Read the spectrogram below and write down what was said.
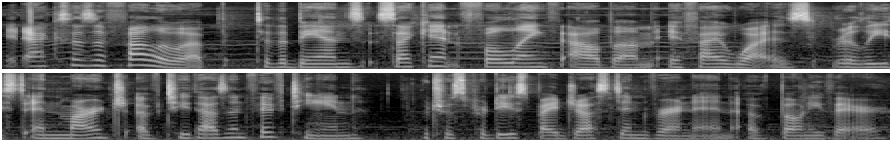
It acts as a follow up to the band's second full length album, If I Was, released in March of 2015, which was produced by Justin Vernon of Bon Iver.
